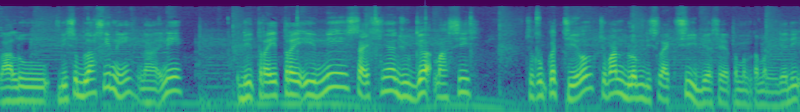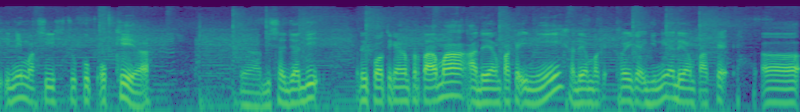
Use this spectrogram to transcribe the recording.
Lalu di sebelah sini, nah ini di tray-tray ini size-nya juga masih cukup kecil, cuman belum diseleksi biasanya teman-teman. Jadi ini masih cukup oke okay ya. Ya, bisa jadi reportingan pertama ada yang pakai ini, ada yang pakai tray kayak gini, ada yang pakai uh,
